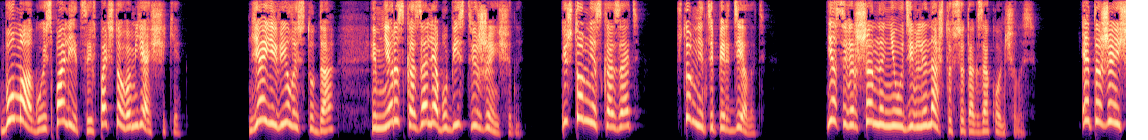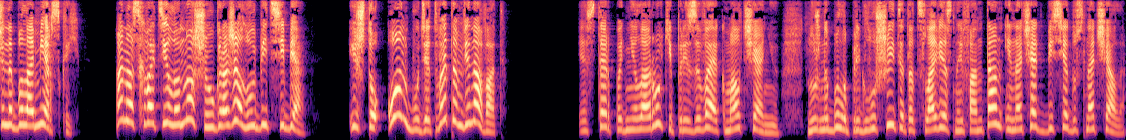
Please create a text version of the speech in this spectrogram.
Бумагу из полиции в почтовом ящике. Я явилась туда, и мне рассказали об убийстве женщины. И что мне сказать? Что мне теперь делать? Я совершенно не удивлена, что все так закончилось. Эта женщина была мерзкой. Она схватила нож и угрожала убить себя. И что он будет в этом виноват. Эстер подняла руки, призывая к молчанию. Нужно было приглушить этот словесный фонтан и начать беседу сначала.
